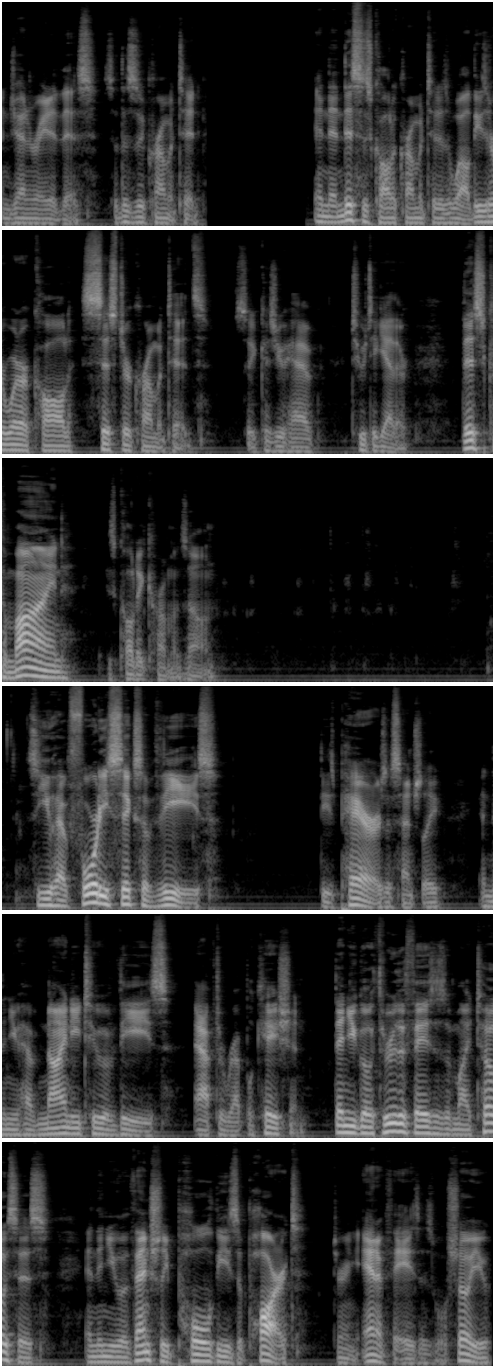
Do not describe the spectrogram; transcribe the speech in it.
and generated this. So this is a chromatid. And then this is called a chromatid as well. These are what are called sister chromatids. So because you have two together. This combined is called a chromosome. So you have 46 of these, these pairs essentially, and then you have 92 of these after replication. Then you go through the phases of mitosis, and then you eventually pull these apart during anaphase, as we'll show you,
